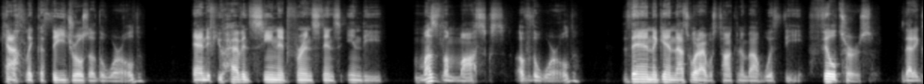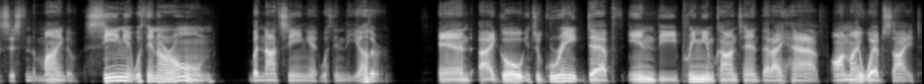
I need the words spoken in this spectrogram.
Catholic cathedrals of the world, and if you haven't seen it, for instance, in the Muslim mosques of the world, then again, that's what I was talking about with the filters that exist in the mind of seeing it within our own, but not seeing it within the other. And I go into great depth in the premium content that I have on my website.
